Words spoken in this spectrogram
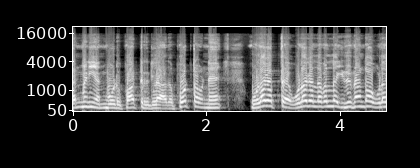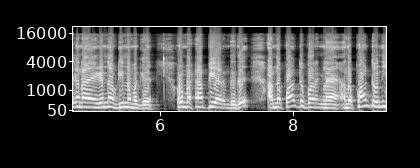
கண்மணி அன்போடு பாட்டு இருக்குல்ல அதை போட்ட உடனே உலகத்தை உலக லெவலில் இதுதான்டா உலகநாயகன் அப்படின்னு நமக்கு ரொம்ப ஹாப்பியாக இருந்தது. அந்த பாட்டு பாருங்களேன். அந்த பாட்டு வந்து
